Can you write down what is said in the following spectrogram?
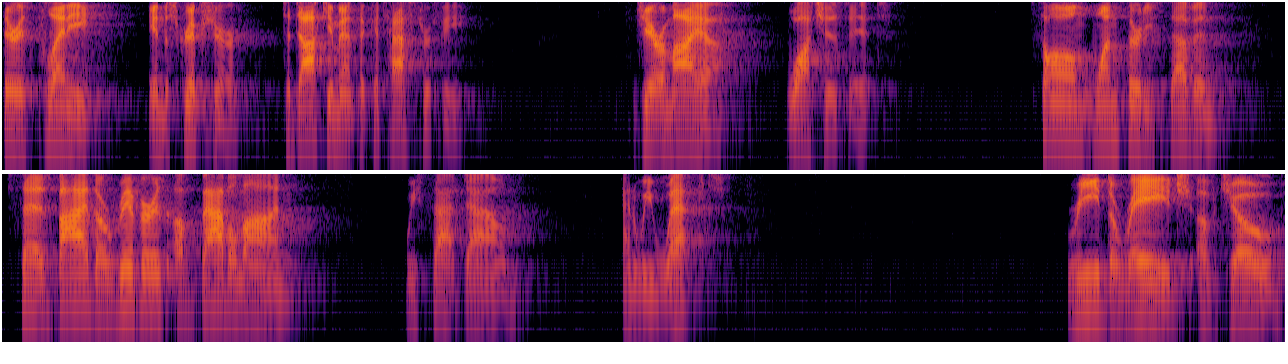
There is plenty in the scripture to document the catastrophe. Jeremiah watches it. Psalm 137 says, By the rivers of Babylon we sat down and we wept. Read the rage of Job,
